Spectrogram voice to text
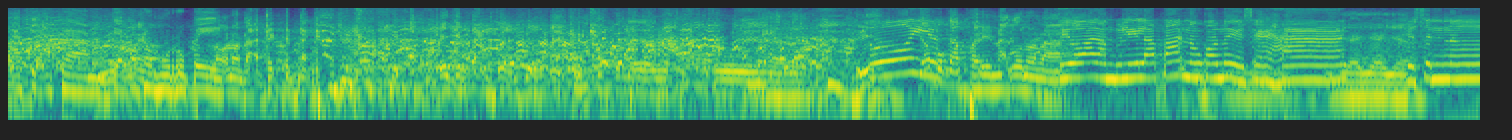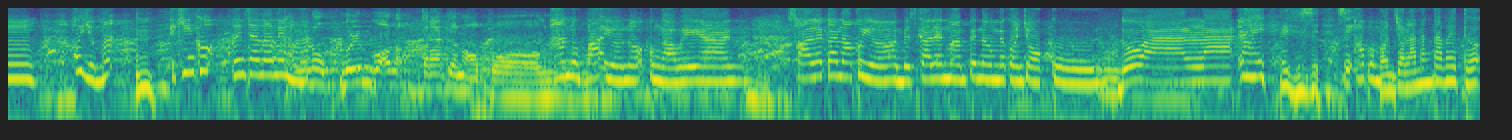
Kaki abang, kayak padha murupe. Ono tak tek tek. Tek tek. Oh, Oh, iya. Ya apa kabare nak kono nak? Yo alhamdulillah Pak nang kono ya sehat. Iya iya iya. Ya seneng. Oh iya Mak. Iki kok rencanane Mak. Ngono, mulim kok ono terati ono apa? Anu Pak yo no penggawean. Soalnya kan aku ya ambil sekalian mampir nang me koncoku. Doala. Lah eh eh, si, si Apa, Mak? kanca lanang ta wedok?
